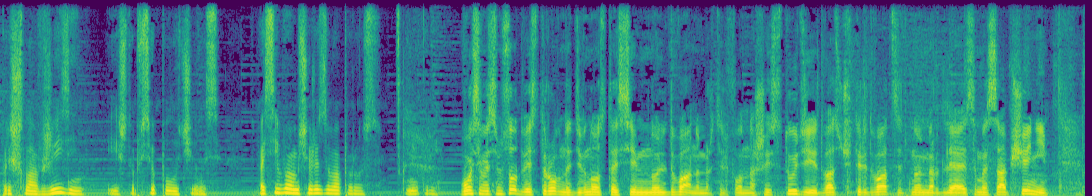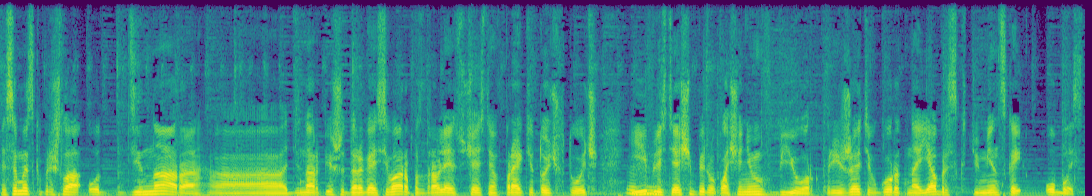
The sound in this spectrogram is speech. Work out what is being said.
пришла в жизнь и чтобы все получилось. Спасибо вам еще раз за вопрос, Дмитрий. 8 800 200 ровно 9702, номер телефона нашей студии, 2420, номер для смс-сообщений. смс пришла от Динара. А, Динар пишет, дорогая Севара, поздравляю с участием в проекте «Точь в точь» и Мгм. блестящим перевоплощением в Бьорк. Приезжайте в город Ноябрьск, Тюменской область.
